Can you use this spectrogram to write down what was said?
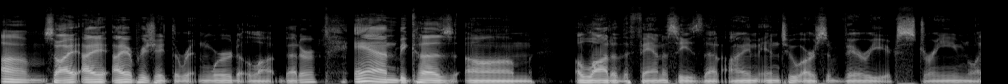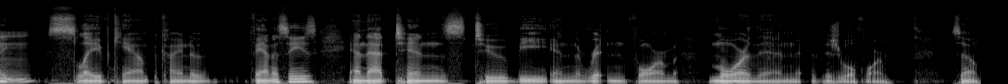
Um, So I, I I appreciate the written word a lot better, and because um a lot of the fantasies that I'm into are very extreme, like Mhm. slave camp kind of fantasies, and that tends to be in the written form more than visual form. So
